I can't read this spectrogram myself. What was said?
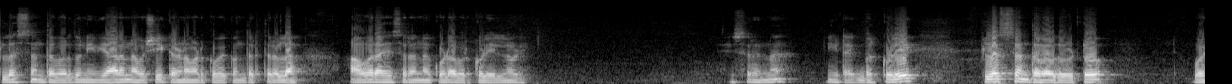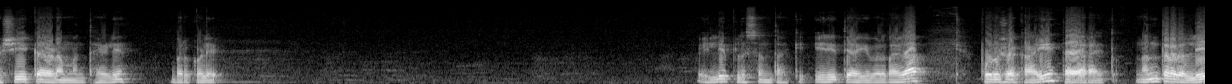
ಪ್ಲಸ್ ಅಂತ ಬರೆದು ನೀವು ಯಾರನ್ನ ವಶೀಕರಣ ಮಾಡ್ಕೋಬೇಕು ಅಂತ ಇರ್ತೀರಲ್ಲ, ಅವರ ಹೆಸರನ್ನು ಕೂಡ ಬರ್ಕೊಳ್ಳಿ ಇಲ್ಲಿ ನೋಡಿ. ಹೆಸರನ್ನ ನೀಟಾಗಿ ಬರ್ಕೊಳ್ಳಿ. ಪ್ಲಸ್ ಅಂತ ಬರೆದ್ಬಿಟ್ಟು ವಶೀಕರಣಂ ಅಂತ ಹೇಳಿ ಬರ್ಕೊಳ್ಳಿ. ಇಲ್ಲಿ ಪ್ಲಸ್ ಅಂತ ಹಾಕಿ ಈ ರೀತಿಯಾಗಿ ಬರೆದಾಗ ಪುರುಷಕಾಯಿ ತಯಾರಾಯಿತು. ನಂತರದಲ್ಲಿ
